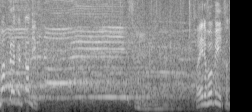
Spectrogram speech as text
Makkelijker kan niet. Tweede voor Beaton.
